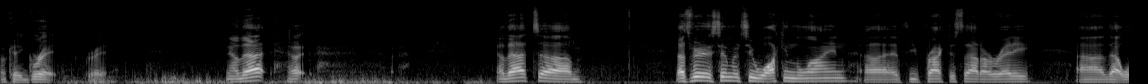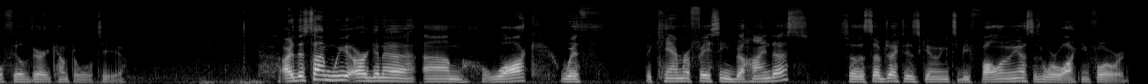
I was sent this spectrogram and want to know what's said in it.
Okay, great, great. Now that, uh, now that, um, that's very similar to walking the line. Uh, if you've practiced that already, uh, that will feel very comfortable to you. All right, this time we are gonna um, walk with the camera facing behind us. So the subject is going to be following us as we're walking forward.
